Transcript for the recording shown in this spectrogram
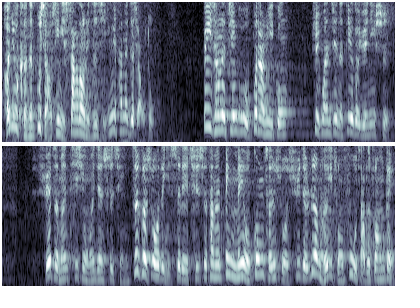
很有可能不小心你伤到你自己，因为它那个角度非常的坚固，不太容易攻。最关键的第二个原因是，学者们提醒我们一件事情：这个时候的以色列，其实他们并没有攻城所需的任何一种复杂的装备。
